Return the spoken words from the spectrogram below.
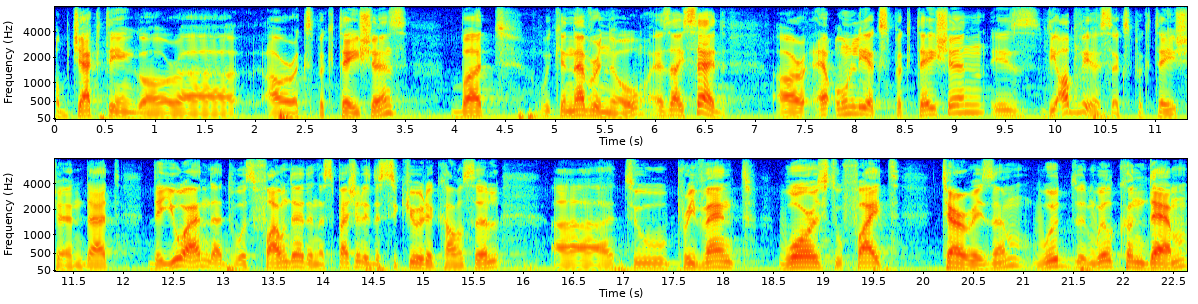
objecting or uh, our expectations, but we can never know. As I said, our only expectation is the obvious expectation that the UN that was founded, and especially the Security Council, uh, to prevent wars, to fight terrorism, would and will condemn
